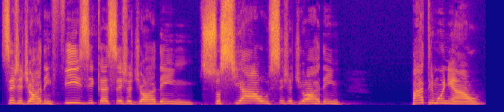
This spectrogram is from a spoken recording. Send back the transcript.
seja de ordem física, seja de ordem social, seja de ordem patrimonial.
